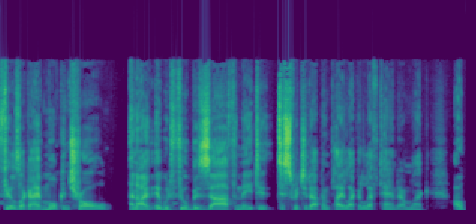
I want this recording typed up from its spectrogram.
feels like I have more control. And I, it would feel bizarre for me to to switch it up and play like a left-hander. I'm like, oh,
